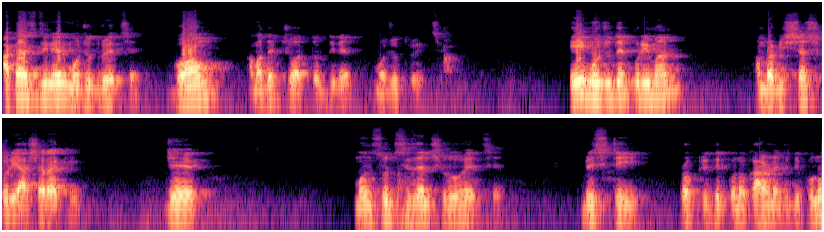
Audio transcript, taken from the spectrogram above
আঠাশ দিনের মজুদ রয়েছে। গম আমাদের চুয়াত্তর দিনের মজুদ রয়েছে। এই মজুদের পরিমাণ আমরা বিশ্বাস করি, আশা রাখি যে মনসুন সিজন শুরু হয়েছে। বৃষ্টি প্রকৃতির কোনো কারণে যদি কোনো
